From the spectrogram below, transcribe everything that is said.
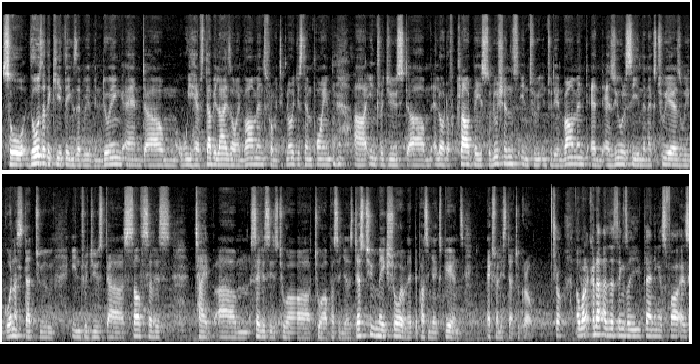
So those are the key things that we've been doing, and um, we have stabilized our environment from a technology standpoint. Uh, introduced um, a lot of cloud-based solutions into into the environment, and as you will see in the next two years, we're gonna start to introduce uh, self-service type um, services to our to our passengers, just to make sure that the passenger experience actually start to grow. Sure. Uh, what kind of other things are you planning as far as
